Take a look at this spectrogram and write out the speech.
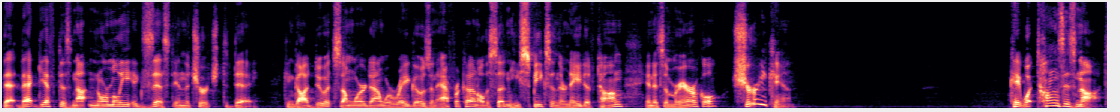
that that gift does not normally exist in the church today. Can God do it somewhere down where Ray goes in Africa and all of a sudden he speaks in their native tongue and it's a miracle? Sure, he can. Okay, what tongues is not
